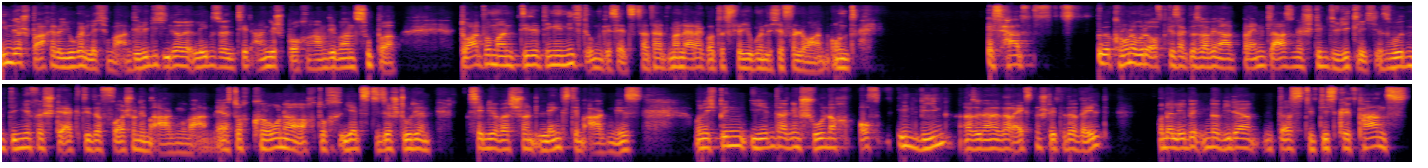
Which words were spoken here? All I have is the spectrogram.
in der Sprache der Jugendlichen waren, die wirklich ihre Lebensrealität angesprochen haben, die waren super. Dort, wo man diese Dinge nicht umgesetzt hat, hat man leider Gottes viele Jugendliche verloren. Und es hat, über Corona wurde oft gesagt, das war wie eine Art Brennglas und es stimmt wirklich. Es wurden Dinge verstärkt, die davor schon im Argen waren. Erst durch Corona, auch durch jetzt diese Studien sehen wir, was schon längst im Argen ist. Und ich bin jeden Tag in Schulen auch oft in Wien, also in einer der reichsten Städte der Welt, und erlebe immer wieder, dass die Diskrepanz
